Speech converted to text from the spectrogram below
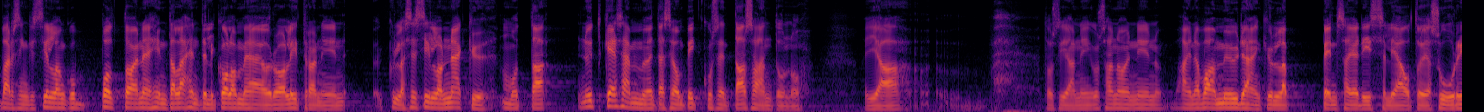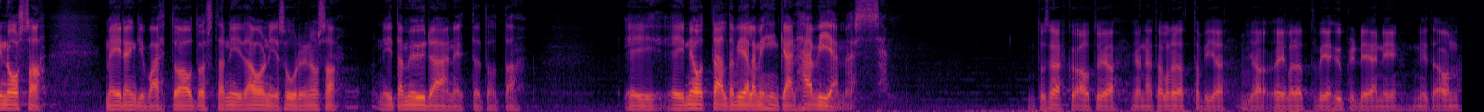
varsinkin silloin kun polttoaineen hinta lähenteli kolme euroa litra, niin kyllä se silloin näkyy, mutta nyt kesän myöntä se on pikkusen tasantunut. Ja tosiaan niin kuin sanoin, niin aina vaan myydään kyllä bensa- ja dieseliautoja. Suurin osa meidänkin vaihtoautoista niitä on ja suurin osa niitä myydään, että tota, ei, ei ne ole täältä vielä mihinkään häviämässä. Mutta sähköautoja ja näitä ladattavia ja ei ladattavia hybridejä, niin niitä on,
